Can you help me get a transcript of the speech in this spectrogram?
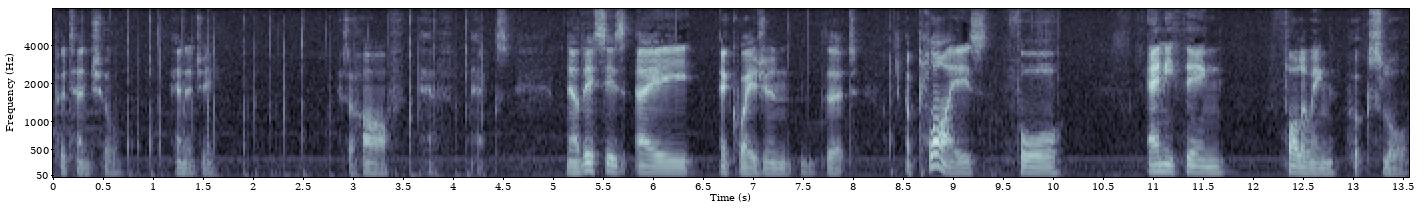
potential energy. A half Fx. Now this is a equation that applies for anything following Hooke's law.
